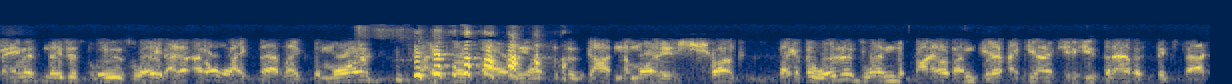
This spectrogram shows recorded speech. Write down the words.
famous and they just lose weight. I, I don't like that. Like the more high profile Leonsis has gotten, the more he's shrunk. Like if the Wizards win the finals, I'm gar- I guarantee you he's gonna have a six pack.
